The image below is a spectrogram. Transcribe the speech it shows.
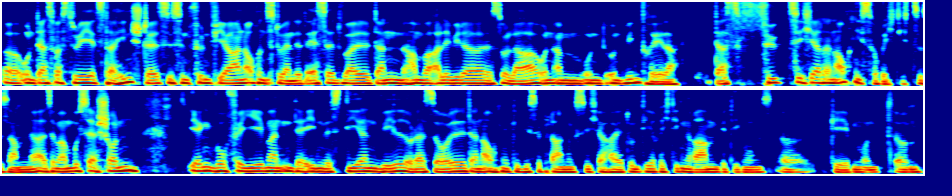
Äh, und das, was du jetzt da hinstellst, ist in fünf Jahren auch ein Stranded Asset, weil dann haben wir alle wieder Solar und, und, und Windräder. Das fügt sich ja dann auch nicht so richtig zusammen. Ne? Also man muss ja schon irgendwo für jemanden, der investieren will oder soll, dann auch eine gewisse Planungssicherheit und die richtigen Rahmenbedingungen äh, geben. Und ähm,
